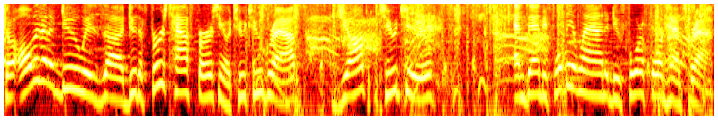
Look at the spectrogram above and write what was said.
So all we gotta do is uh, do the first half first, you know, 2-2 grab, jump, 2-2, and then before they land, do 4-4 enhance grab.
